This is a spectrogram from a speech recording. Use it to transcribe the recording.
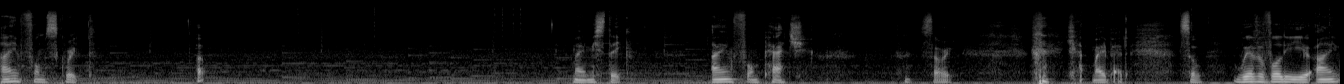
I'm from script. Oh. My mistake. I'm from patch. Sorry. yeah, my bad. So we have a value here. I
